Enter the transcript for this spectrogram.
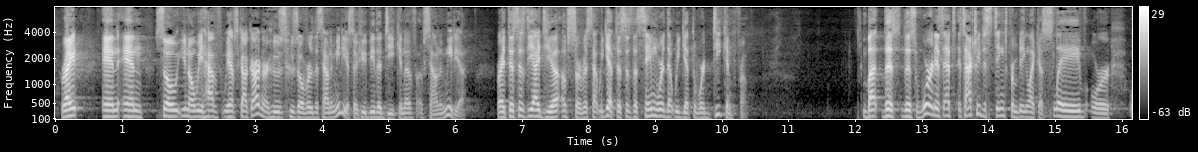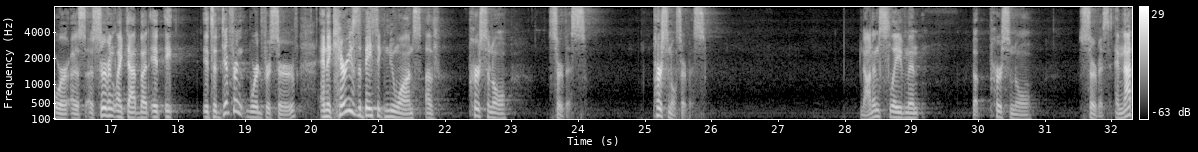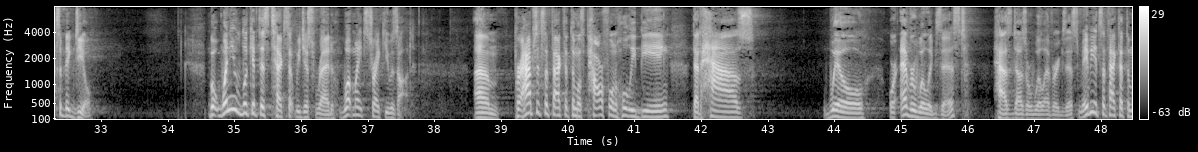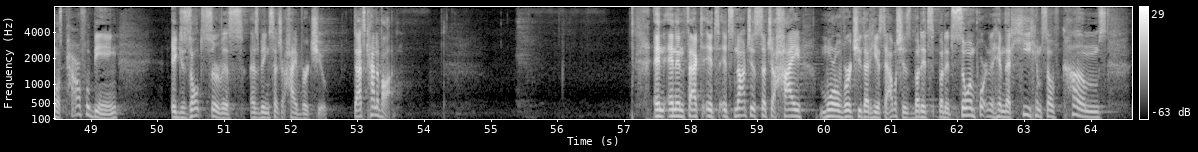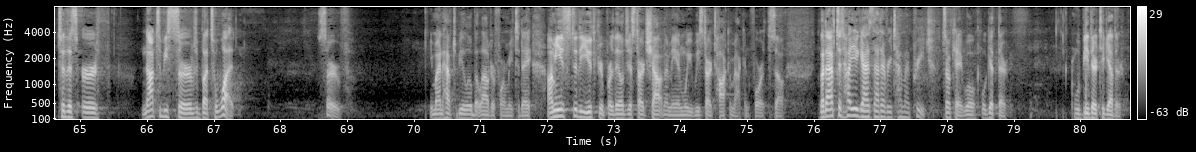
right? And, and so, you know, we have, we have Scott Gardner, who's, who's over the sound and media. So he'd be the deacon of, of sound and media right? This is the idea of service that we get. This is the same word that we get the word deacon from. But this, this word, is, it's actually distinct from being like a slave or, or a, a servant like that, but it, it, it's a different word for serve, and it carries the basic nuance of personal service. Personal service. Not enslavement, but personal service. And that's a big deal but when you look at this text that we just read, what might strike you as odd? Um, perhaps it's the fact that the most powerful and holy being that has, will, or ever will exist, has, does, or will ever exist. Maybe it's the fact that the most powerful being exalts service as being such a high virtue. That's kind of odd. And, and in fact, it's, it's not just such a high moral virtue that he establishes, but it's, but it's so important to him that he himself comes to this earth not to be served, but to what? Serve. You might have to be a little bit louder for me today. I'm used to the youth group where they'll just start shouting at me and we, we start talking back and forth. So, but I have to tell you guys that every time I preach. It's okay. We'll, we'll get there. We'll be there together.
